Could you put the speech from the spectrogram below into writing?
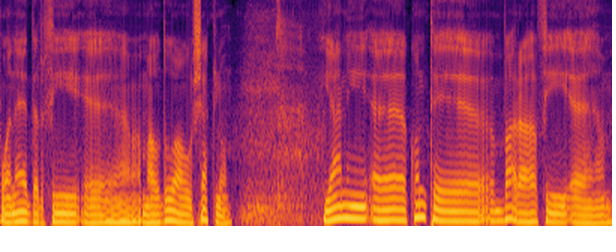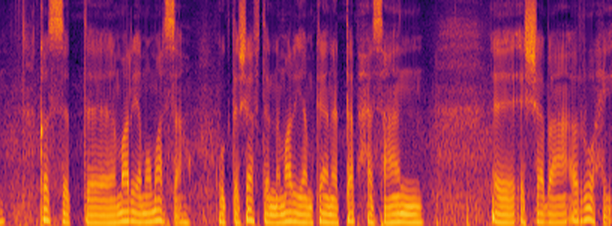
ونادر في آه، موضوعه وشكله. يعني كنت بقرأ في قصة مريم ومرسى واكتشفت أن مريم كانت تبحث عن الشبع الروحي.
